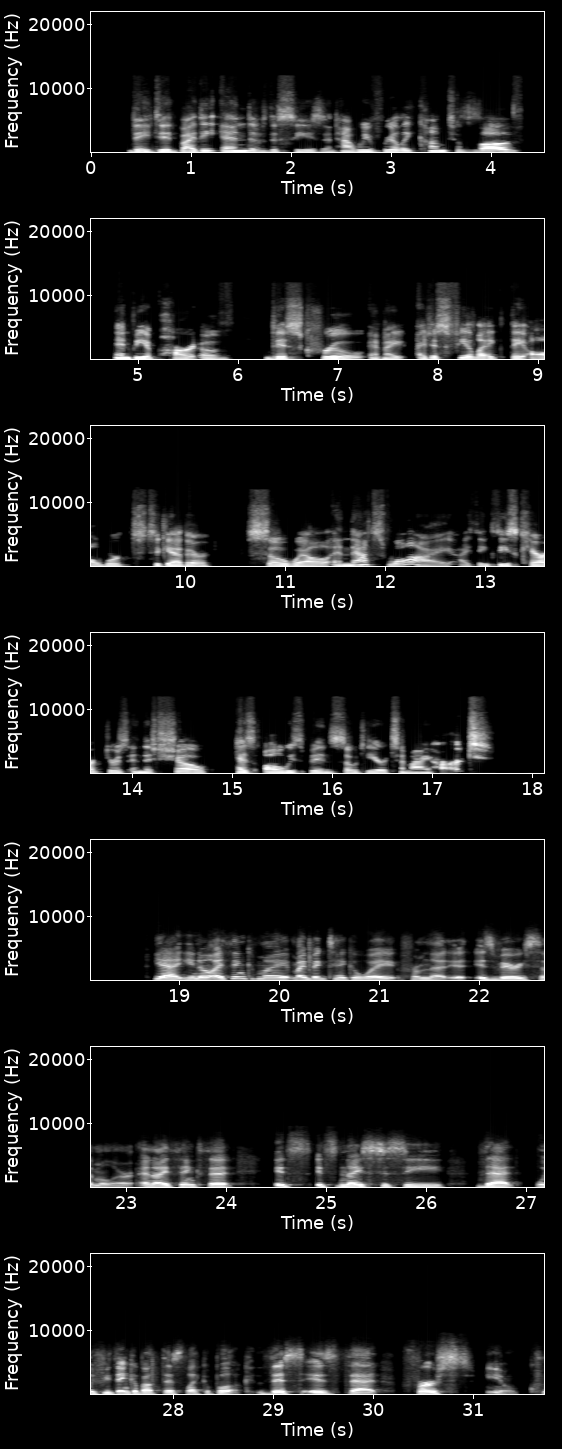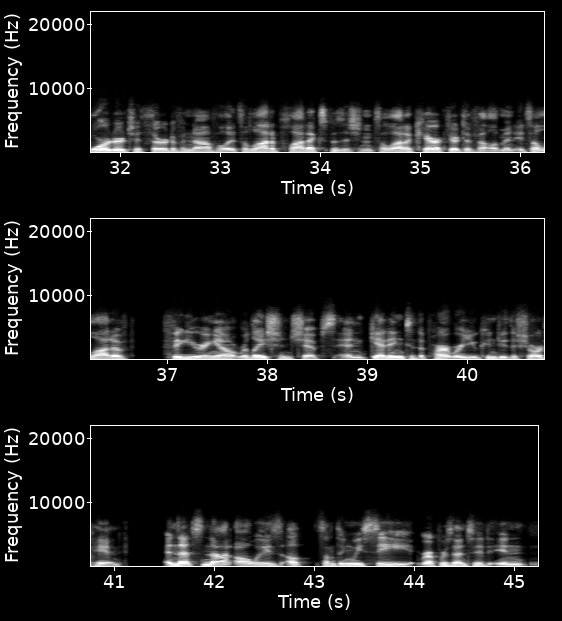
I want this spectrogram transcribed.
they did by the end of the season, how we've really come to love and be a part of this crew. And I, I just feel like they all worked together so well. And that's why I think these characters in this show has always been so dear to my heart. Yeah, you know, I think my my big takeaway from that is very similar, and I think that it's it's nice to see that if you think about this like a book, this is that first, you know, quarter to third of a novel. It's a lot of plot exposition, it's a lot of character development, it's a lot of figuring out relationships and getting to the part where you can do the shorthand and that's not always uh, something we see represented in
